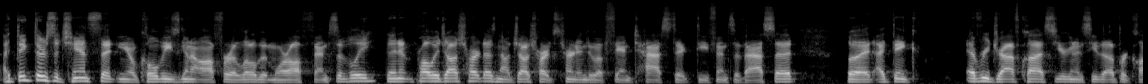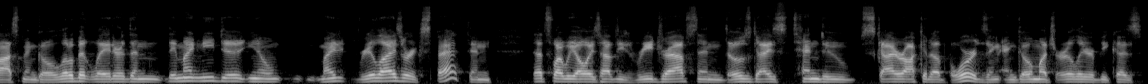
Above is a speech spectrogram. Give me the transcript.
I think there's a chance that you know Colby's going to offer a little bit more offensively than it probably Josh Hart does. Now Josh Hart's turned into a fantastic defensive asset, but I think every draft class you're going to see the upperclassmen go a little bit later than they might need to, you know, might realize or expect. And that's why we always have these redrafts, and those guys tend to skyrocket up boards and, and go much earlier because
